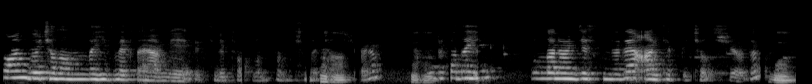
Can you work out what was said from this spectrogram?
Şu an göç alanında hizmet veren bir sivil toplum kuruluşunda çalışıyorum. Hı hı. Urfa'dayım. Bundan öncesinde de Antep'te çalışıyordum. Hı.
